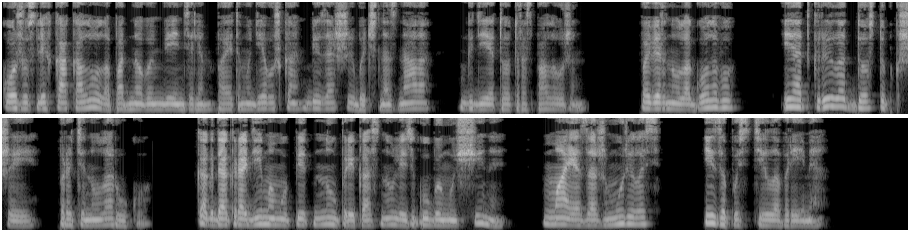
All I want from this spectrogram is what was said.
Кожу слегка колола под новым вензелем, поэтому девушка безошибочно знала, где тот расположен. Повернула голову и открыла доступ к шее, протянула руку. Когда к родимому пятну прикоснулись губы мужчины, Майя зажмурилась и запустила время.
